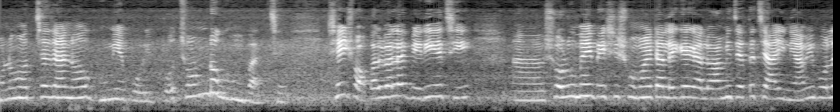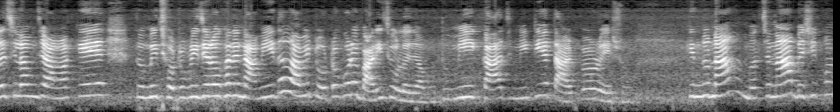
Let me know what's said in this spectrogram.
মনে হচ্ছে যেন ঘুমিয়ে পড়ি, প্রচণ্ড ঘুম পাচ্ছে। সেই সকালবেলায় বেরিয়েছি শোরুমেই বেশি সময়টা লেগে গেল, আমি যেতে চাইনি। আমি বলেছিলাম যে আমাকে তুমি ছোট ব্রিজের ওখানে নামিয়ে দাও, আমি টোটো করে বাড়ি চলে যাব। তুমি কাজ মিটিয়ে তারপর এসো। কিন্তু না, বলছে, না, বেশিক্ষণ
